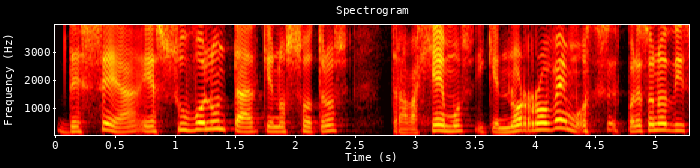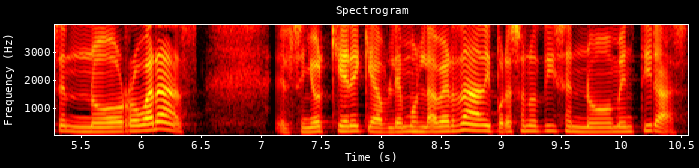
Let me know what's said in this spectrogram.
desea, es su voluntad que nosotros trabajemos y que no robemos. Por eso nos dicen, no robarás. El Señor quiere que hablemos la verdad y por eso nos dice, no mentirás.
